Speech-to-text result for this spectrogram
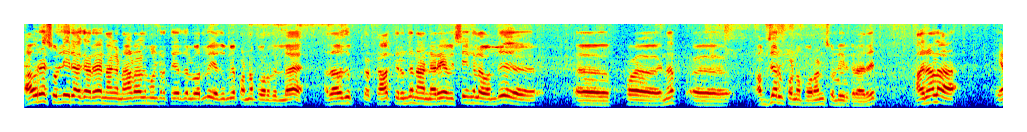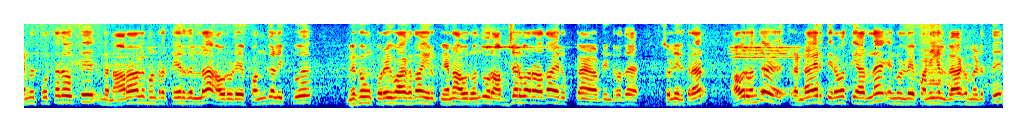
அவரே சொல்லியிருக்காரு நாங்கள் நாடாளுமன்ற தேர்தல் வரலும் எதுவுமே பண்ண போகிறதில்ல அதாவது காத்திருந்து நான் நிறைய விஷயங்களை வந்து ப- என்ன அப்சர்வ் பண்ண போகிறேன்னு சொல்லியிருக்கிறாரு. அதனால் என்னை பொறுத்தளவுக்கு இந்த நாடாளுமன்ற தேர்தலில் அவருடைய பங்களிப்பு மிகவும் குறைவாக தான் இருக்கும். ஏன்னா அவர் வந்து ஒரு அப்சர்வராக தான் இருப்பேன் அப்படின்றத சொல்லியிருக்கிறார். அவர் வந்து ரெண்டாயிரத்தி இருபத்தி ஆறில் எங்களுடைய பணிகள் வேகம் எடுத்து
